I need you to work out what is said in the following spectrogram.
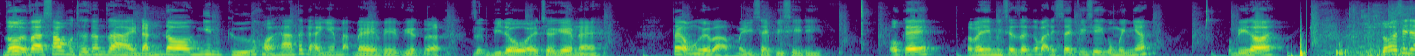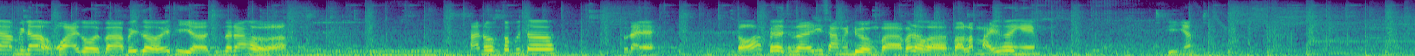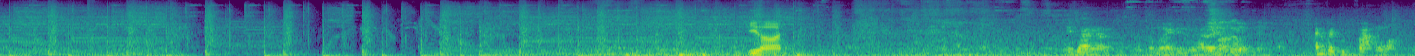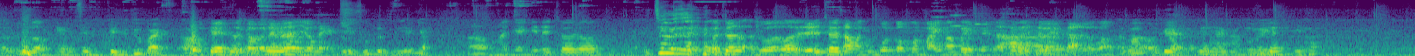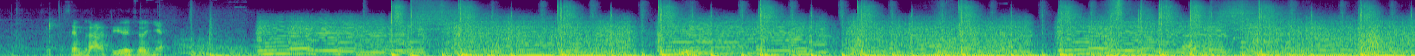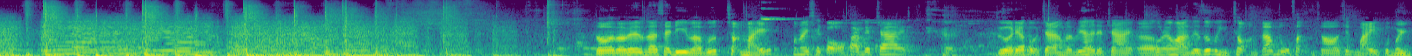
Rồi và sau một thời gian dài đắn đo, nghiên cứu, hỏi han tất cả anh em bạn bè về việc uh, dựng video để chơi game này Tất cả mọi người bảo mày đi xây PC đi. Ok, và bây giờ mình sẽ dẫn các bạn đi xây PC của mình nhé Cùng đi thôi. Rồi xin chào, mình đang ở ngoài rồi và bây giờ ấy thì uh, chúng ta đang ở Hà Nội Computer. Chỗ này này. Đó, bây giờ chúng ta đi sang bên đường và bắt đầu vào, vào lắp máy thôi anh em. Đi nhá. Đi thôi. Em anh chào mừng anh anh phải trùng phạm đúng không ạ? Ừ, đúng rồi. Em xem kênh youtube của anh. À, ok rồi cảm ơn em rất nhiều hôm nay em thể giúp được gì anh nhỉ? À, hôm nay thì anh đến đây chơi thôi. Chơi rồi. Có chơi đùa thôi đến chơi xong anh cũng muốn có con máy mang về nên là chắc phải chờ em cả đúng không? À, vâng ok. Em hai người okay. xem cả tí rồi chơi nhé Rồi và bây giờ chúng ta sẽ đi vào bước chọn máy. Hôm nay sẽ có Hoàng đẹp trai. Vừa đeo khẩu trang vẫn biết là đẹp trai. Ờ, Hôm nay Hoàng sẽ giúp mình chọn các bộ phận cho chiếc máy của mình.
